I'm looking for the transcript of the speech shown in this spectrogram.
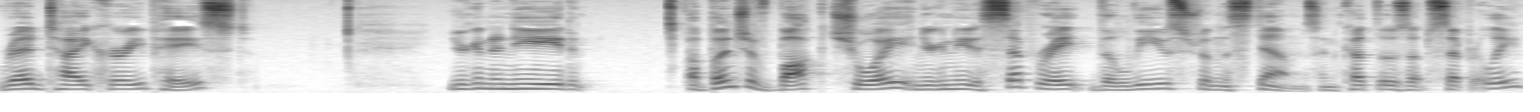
red Thai curry paste. You're going to need a bunch of bok choy and you're going to need to separate the leaves from the stems and cut those up separately.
